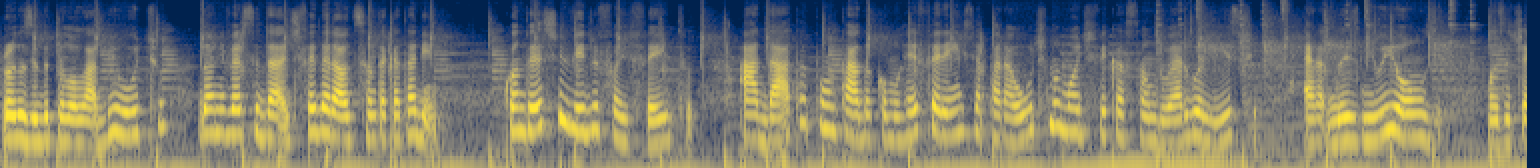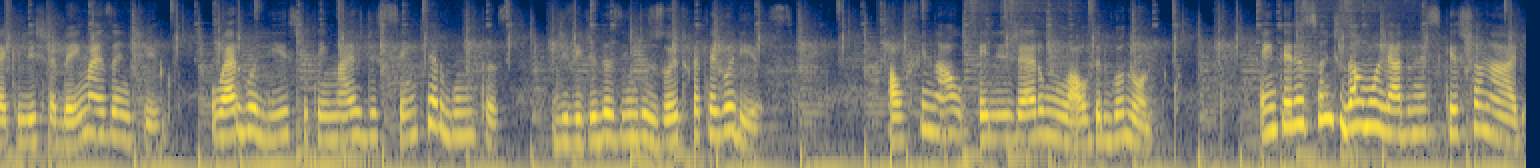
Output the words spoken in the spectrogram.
produzido pelo Lab Útil da Universidade Federal de Santa Catarina. Quando este vídeo foi feito, a data apontada como referência para a última modificação do Ergolist era 2011, mas o checklist é bem mais antigo. O Ergolist tem mais de 100 perguntas, divididas em 18 categorias. Ao final, ele gera um laudo ergonômico. É interessante dar uma olhada nesse questionário,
